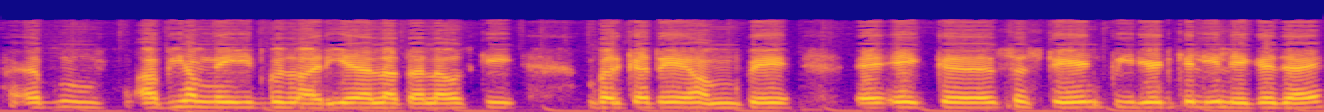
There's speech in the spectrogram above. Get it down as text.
अभी हमने ईद गुजारी है अल्लाह ताला उसकी बरकतें हम पे एक सस्टेन पीरियड के लिए लेके जाए।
